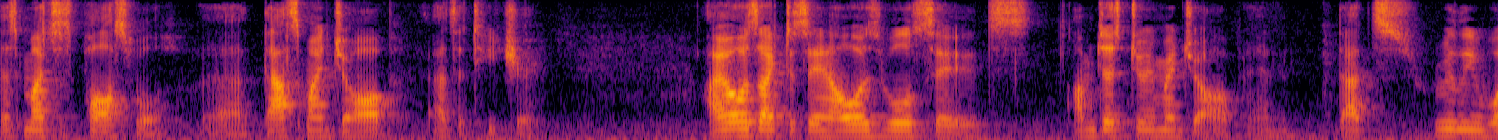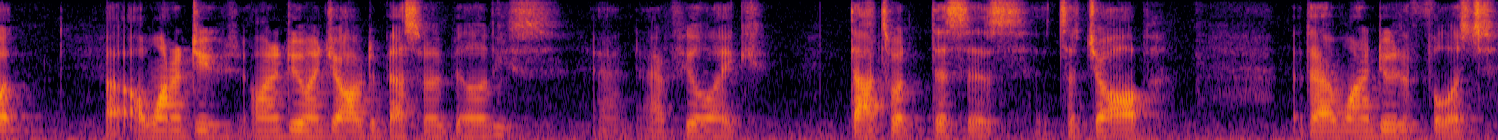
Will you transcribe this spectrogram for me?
as much as possible. Uh, that's my job as a teacher. I always like to say, and I always will say, it's I'm just doing my job, and that's really what I want to do. I want to do my job to best of my abilities, and I feel like that's what this is. It's a job that I want to do the fullest.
